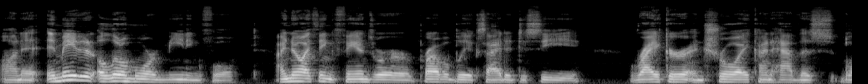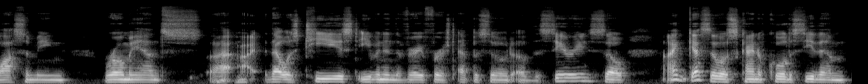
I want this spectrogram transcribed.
on it and made it a little more meaningful. I know I think fans were probably excited to see Riker and Troi kind of have this blossoming romance uh, I, that was teased even in the very first episode of the series. So I guess it was kind of cool to see them,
